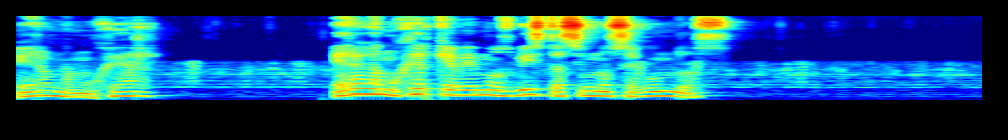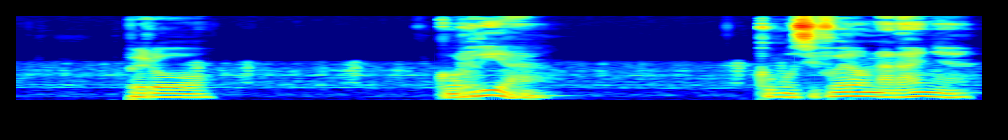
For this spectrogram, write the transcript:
Era una mujer. Era la mujer que habíamos visto hace unos segundos. Pero corría como si fuera una araña,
